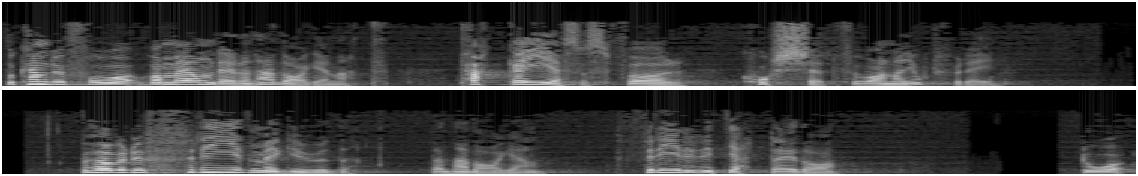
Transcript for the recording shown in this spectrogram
Då kan du få vara med om det den här dagen, att tacka Jesus för korset, för vad han har gjort för dig. Behöver du frid med Gud den här dagen, frid i ditt hjärta idag, då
